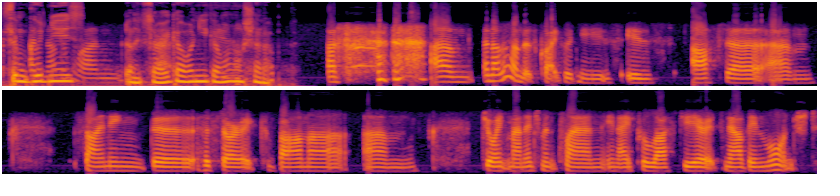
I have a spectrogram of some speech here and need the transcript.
Some good news. one Oh, sorry, go on. You go on. I'll shut up. um, another one that's quite good news is after um, signing the historic Barmah um, joint management plan in April last year, it's now been launched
